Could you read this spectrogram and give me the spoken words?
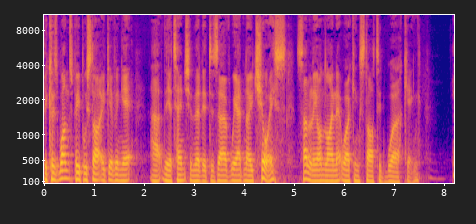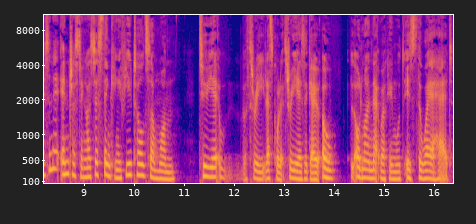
because once people started giving it uh, the attention that it deserved, we had no choice. Suddenly, online networking started working. Isn't it interesting? I was just thinking if you told someone two year, three, let's call it three years ago, oh, online networking is the way ahead.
